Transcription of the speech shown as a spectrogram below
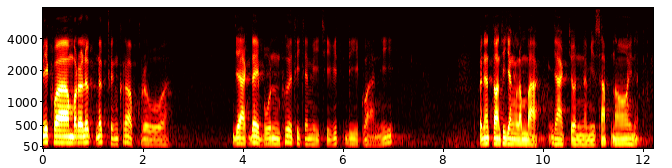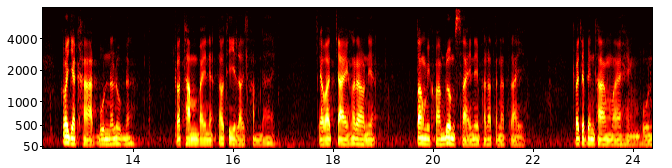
มีความระลึกนึกถึงครอบครัว อยากได้บุญเพื่อที่จะมีชีวิตดีกว่านี้ ราะนั้นตอนที่ยังลำบากยากจนนะมีทรัพย์น้อยเนี่ยก็อย่าขาดบุญนะลูกนะ ก็ทำไปเนี่ยเท่าที่เราทำได้ แต่ว่าใจของเราเนี่ยต้องมีความร่วมใสในพระรัตนตรัย ก็จะเป็นทางมาแห่งบุญ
